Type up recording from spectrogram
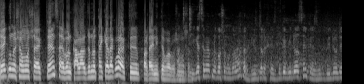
যে কোনো সমস্যা এক্সচেঞ্জ এবং কালার জন্য থাকে থাকলে এক্সচেঞ্জ পাল্টাই নিতে পারব সমস্যা ঠিক আছে আপনাকে অসংখ্য ধন্যবাদ। আর ভিউজ যারা ফেসবুকে ভিডিও আছে ফেসবুক ভিডিওটি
